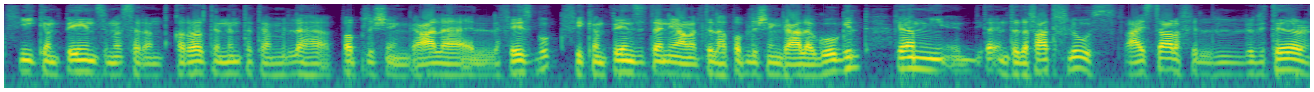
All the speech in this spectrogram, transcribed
في campaigns مثلا قررت إن أنت تعمل لها publishing على الفيسبوك في campaigns تانية عملت لها publishing على جوجل. كم. أنت دفعت فلوس فعايز تعرف ال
